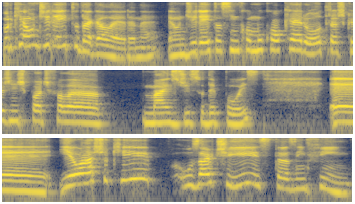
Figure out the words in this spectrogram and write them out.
porque é um direito da galera, né? É um direito assim como qualquer outro, acho que a gente pode falar mais disso depois. É, e eu acho que os artistas, enfim,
